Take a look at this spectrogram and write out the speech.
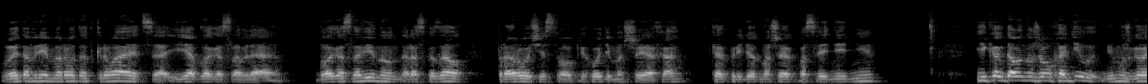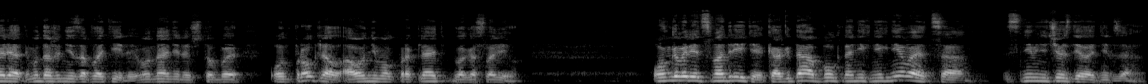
в это время рот открывается, и я благословляю. Благословен он рассказал пророчество о приходе Машеха, как придет Машех в последние дни. И когда он уже уходил, ему же говорят, ему даже не заплатили. Его наняли, чтобы он проклял, а он не мог проклять, благословил. Он говорит, смотрите, когда Бог на них не гневается, с ним ничего сделать нельзя.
